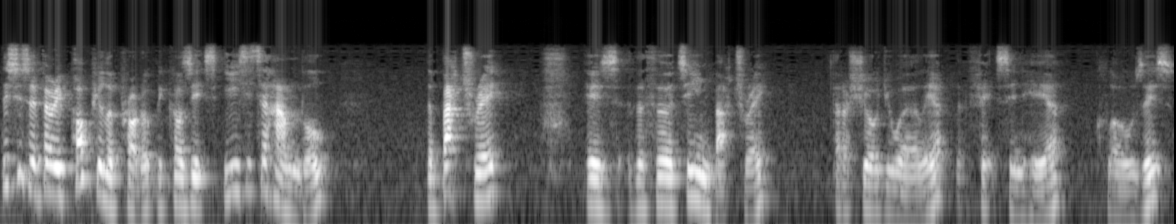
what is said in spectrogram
This is a very popular product because it's easy to handle. The battery is the 13 battery that I showed you earlier that fits in here, closes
